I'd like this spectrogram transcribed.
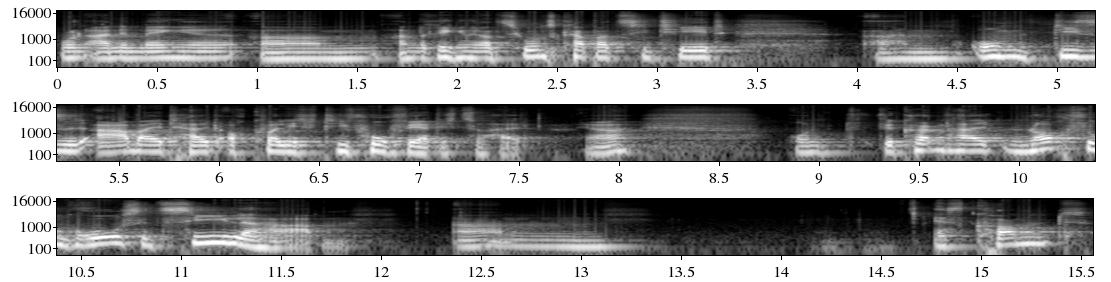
und eine Menge ähm, an Regenerationskapazität, ähm, um diese Arbeit halt auch qualitativ hochwertig zu halten. Ja? Und wir können halt noch so große Ziele haben. Ähm, es kommt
